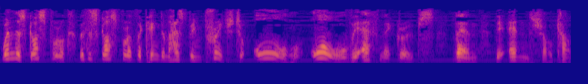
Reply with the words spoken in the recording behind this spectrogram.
when this gospel, when this gospel of the kingdom has been preached to all, all the ethnic groups, then the end shall come.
